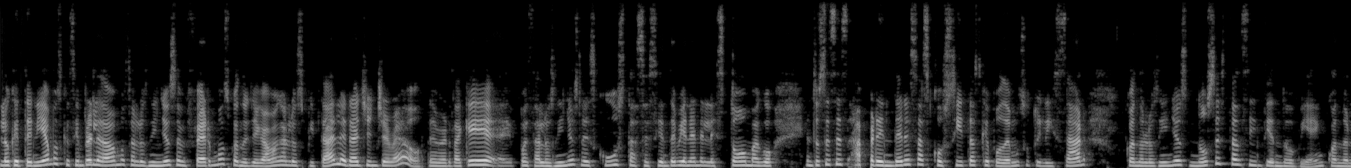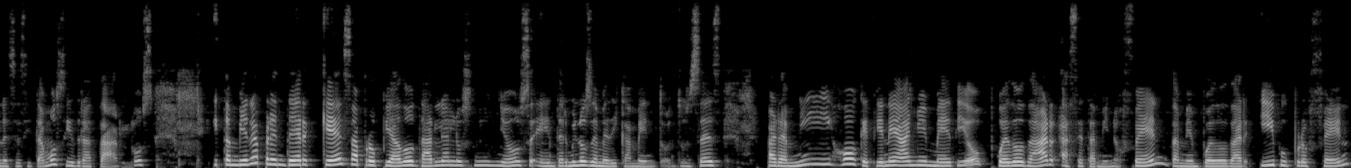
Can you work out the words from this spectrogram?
Lo que teníamos que siempre le dábamos a los niños enfermos cuando llegaban al hospital era ginger ale. De verdad que eh, pues a los niños les gusta, se siente bien en el estómago. Entonces es aprender esas cositas que podemos utilizar cuando los niños no se están sintiendo bien, cuando necesitamos hidratarlos. Y también aprender qué es apropiado darle a los niños en términos de medicamento. Entonces, para mi hijo que tiene año y medio, puedo dar acetaminofén, también puedo dar ibuprofen.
